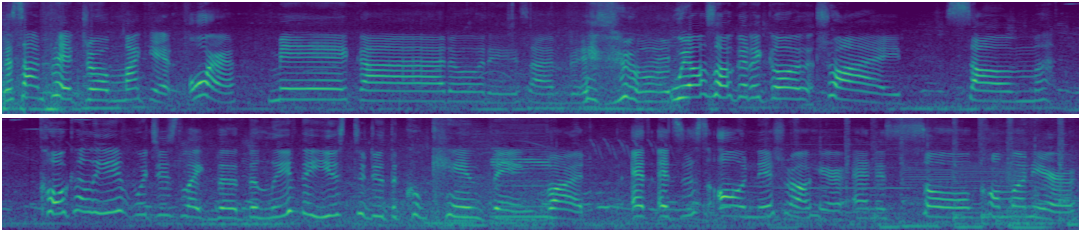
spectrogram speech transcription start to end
The San Pedro Market or Mercado de San Pedro. We're also gonna go try some coca leaf, which is like the, the leaf they used to do the cocaine thing, but it, it's just all natural here and it's so common here.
